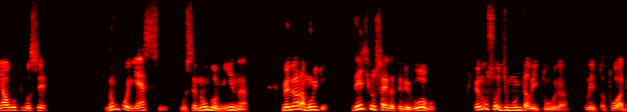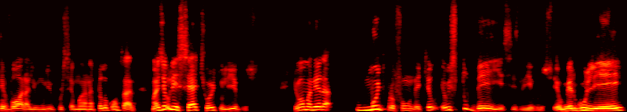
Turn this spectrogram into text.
em algo que você não conhece, você não domina, melhora muito. Desde que eu saí da TV Globo, eu não sou de muita leitura, leitura pô, devora ali um livro por semana, pelo contrário. Mas eu li sete, oito livros de uma maneira muito profunda e que eu, eu estudei esses livros, eu mergulhei,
